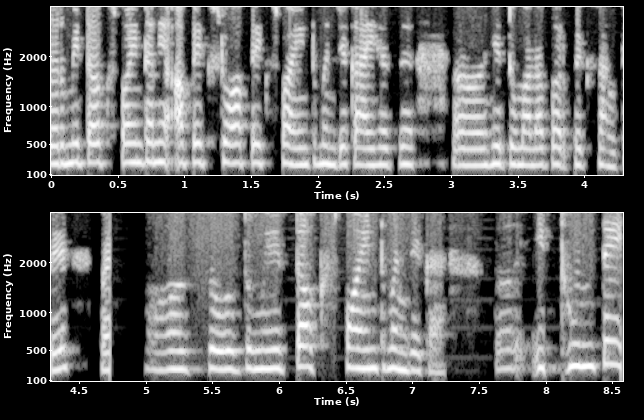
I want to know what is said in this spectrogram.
तर मी टॉक्स पॉईंट आणि अपेक्स टू अपेक्स पॉईंट म्हणजे काय ह्याचं हे तुम्हाला परफेक्ट सांगते. सो तुम्ही टक्स पॉईंट म्हणजे काय? तर इथून ते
